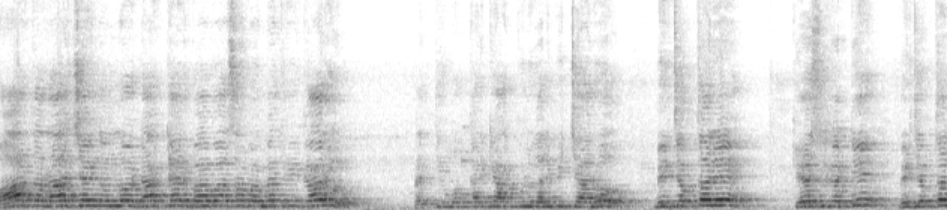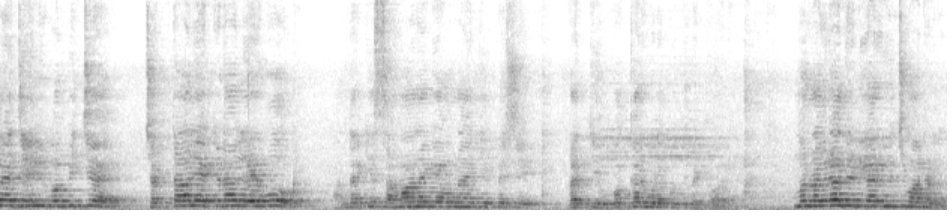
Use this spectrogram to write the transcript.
భారత రాజ్యాంగంలో డాక్టర్ బాబాసాహెబ్ అంబేద్కర్ గారు ప్రతి ఒక్కరికి హక్కులు కల్పించారు. మీరు చెప్తానే కేసులు కట్టి మీరు చెప్తానే జైలుకి పంపించే చట్టాలు ఎక్కడా లేవు. అందరికీ సమానంగా ఉన్నాయని చెప్పేసి ప్రతి ఒక్కరు కూడా గుర్తుపెట్టుకోవాలి. మరి రఘునాథ్ రెడ్డి గారి గురించి మాట్లాడదాం.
